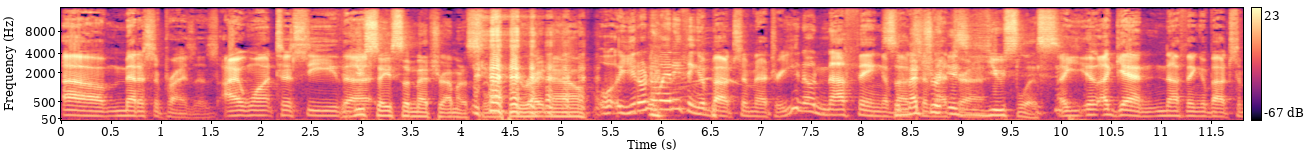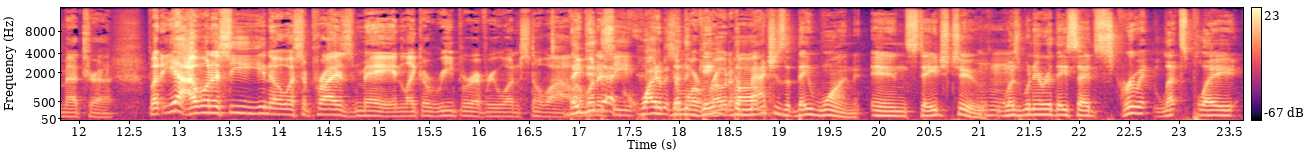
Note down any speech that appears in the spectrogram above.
uh, meta surprises. I want to see the. if you say Symmetra, I'm going to slap you right now. well, you don't know anything about Symmetra. You know nothing about Symmetra Symmetra. is useless. Uh, Again, nothing about Symmetra. But yeah, I want to see, you know, a surprise May and like a Reaper every once in a while. They I did want to that see quite a bit. some The, more game, the matches that they won in stage 2 Mm-hmm. was whenever they said, "Screw it, let's play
